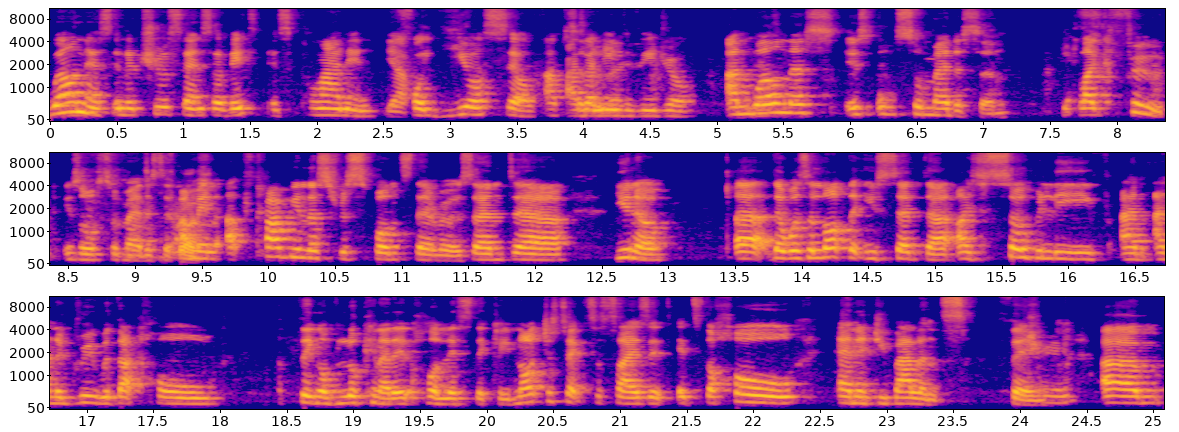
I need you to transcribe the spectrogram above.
wellness in the true sense of it is planning Yeah. for yourself as an Absolutely. individual. And wellness is also medicine. Yes. Like food is also medicine. I mean, a fabulous response there, Rose. And, uh, you know, uh, there was a lot that you said that I so believe and, and agree with that whole thing of looking at it holistically, not just exercise, it, it's the whole energy balance thing. Um,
